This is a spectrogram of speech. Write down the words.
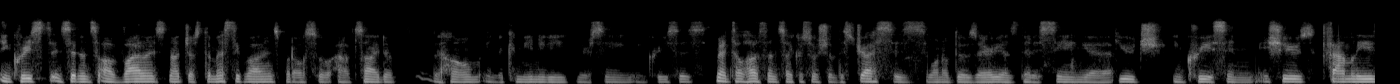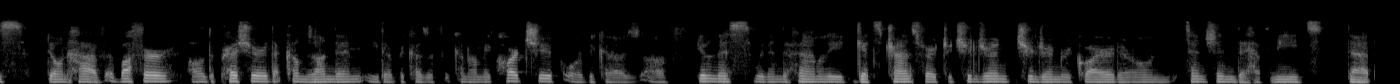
Increased incidence of violence, not just domestic violence, but also outside of the home, in the community, we're seeing increases. Mental health and psychosocial distress is one of those areas that is seeing a huge increase in issues. Families don't have a buffer, all the pressure that comes on them, either because of economic hardship or because of illness within the family, gets transferred to children. Children require their own attention, they have needs that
